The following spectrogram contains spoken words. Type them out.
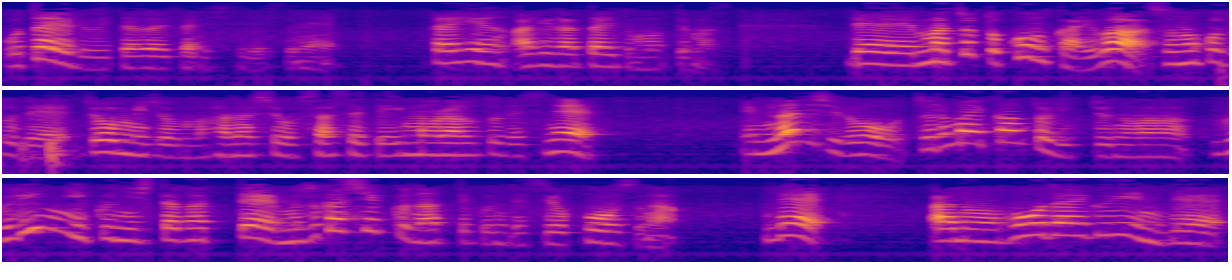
お便りをいただいたりしてですね、大変ありがたいと思ってます。で、まあちょっと今回はそのことで、ジョーミジョンの話をさせてもらうとですね、何しろ、鶴舞カントリーっていうのは、グリーンに行くに従って難しくなっていくんですよ、コースが。で、あの、砲台グリーンで、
